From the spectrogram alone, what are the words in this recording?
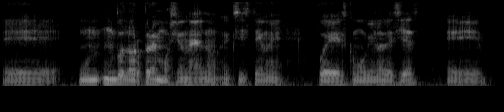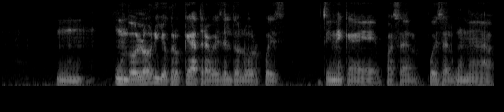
eh, un, un, dolor pero emocional, ¿no? Existe, eh, pues, como bien lo decías, eh, un, un dolor y yo creo que a través del dolor, pues, tiene que pasar, pues, alguna,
